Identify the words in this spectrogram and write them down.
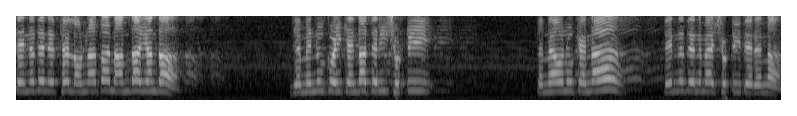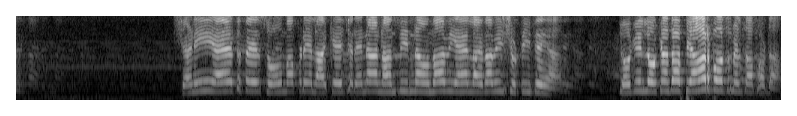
ਤਿੰਨ ਦਿਨ ਇੱਥੇ ਲਾਉਣਾ ਤਾਂ ਆਨੰਦ ਆ ਜਾਂਦਾ। ਜੇ ਮੈਨੂੰ ਕੋਈ ਕਹਿੰਦਾ ਤੇਰੀ ਛੁੱਟੀ, ਤੇ ਮੈਂ ਉਹਨੂੰ ਕਹਿਣਾ ਤਿੰਨ ਦਿਨ ਮੈਂ ਛੁੱਟੀ ਤੇ ਰਹਿਣਾ ਸ਼ਨੀ, ਐਤ ਤੇ ਸੋਮ ਆਪਣੇ ਇਲਾਕੇ 'ਚ ਰਹਿਣਾ ਆਨੰਦ ਹੀ ਨਾ ਆਉਂਦਾ ਵੀ ਐ ਲੱਗਦਾ ਵੀ ਛੁੱਟੀ ਤੇ ਆ। ਕਿਉਂਕਿ ਲੋਕਾਂ ਦਾ ਪਿਆਰ ਬਹੁਤ ਮਿਲਦਾ ਤੁਹਾਡਾ।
